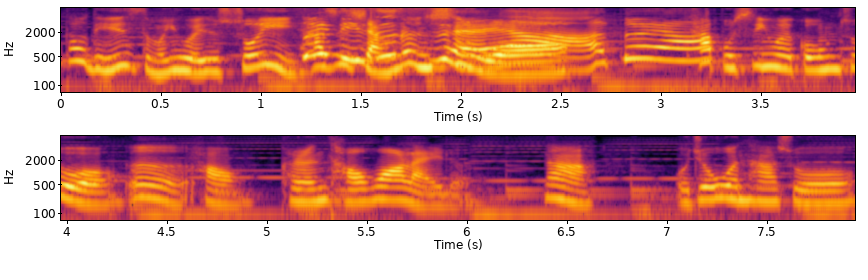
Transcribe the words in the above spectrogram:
到底是怎么一回事？所以他是想认识我，啊？对啊，他不是因为工作，嗯好，可能桃花来了，那我就问他说。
